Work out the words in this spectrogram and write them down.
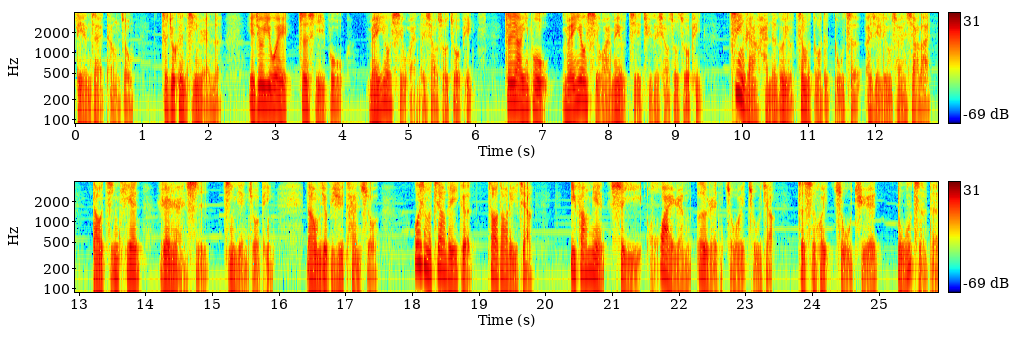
连载当中，这就更惊人了。也就意味这是一部没有写完的小说作品。这样一部没有写完、没有结局的小说作品，竟然还能够有这么多的读者，而且流传下来，到今天仍然是经典作品。那我们就必须探索，为什么这样的一个，照道理讲。一方面是以坏人、恶人作为主角，这是会主角读者的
